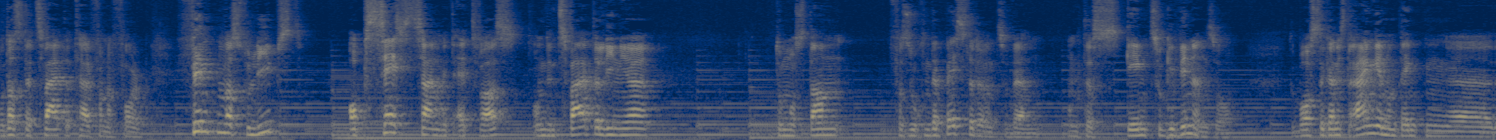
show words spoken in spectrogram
und das ist der zweite Teil von Erfolg. Finden, was du liebst obsessed sein mit etwas und in zweiter Linie, du musst dann versuchen, der Beste darin zu werden und das Game zu gewinnen. So. Du brauchst da gar nicht reingehen und denken, äh,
